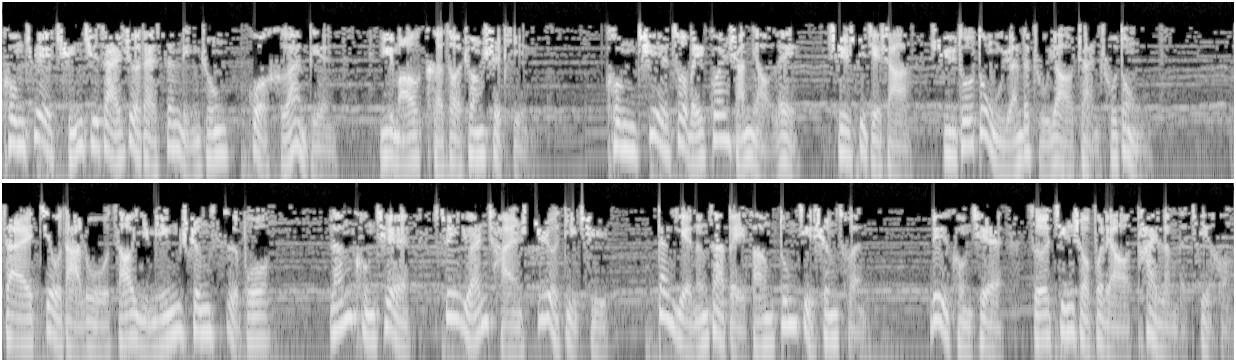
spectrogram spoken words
孔雀群居在热带森林中或河岸边，羽毛可做装饰品。孔雀作为观赏鸟类，是世界上许多动物园的主要展出动物。在旧大陆早已名声四播。蓝孔雀虽原产湿热地区，但也能在北方冬季生存。绿孔雀则经受不了太冷的气候。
